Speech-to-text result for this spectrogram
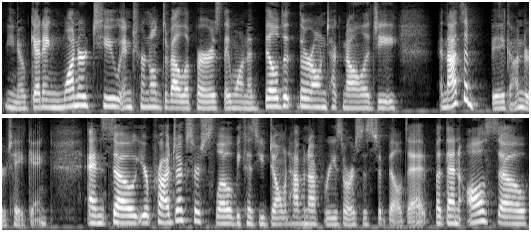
you know getting one or two internal developers. They want to build it their own technology and that's a big undertaking. And so your projects are slow because you don't have enough resources to build it. But then also,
